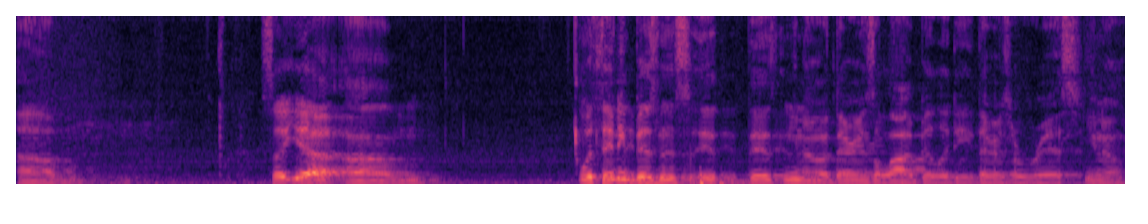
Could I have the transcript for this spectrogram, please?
Um, so yeah, um, with any business, it, there's you know there is a liability, there is a risk. You know,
